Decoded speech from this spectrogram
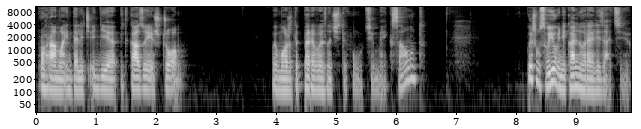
програма IntelliJ підказує, що ви можете перевизначити функцію makeSound. Пишемо свою унікальну реалізацію.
